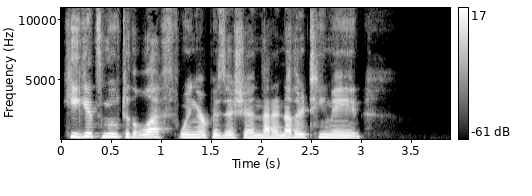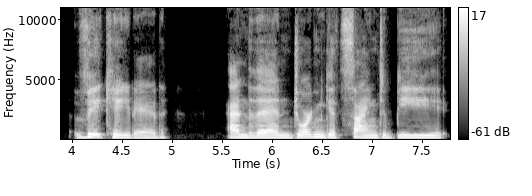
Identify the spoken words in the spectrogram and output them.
He gets moved to the left winger position that another teammate vacated. And then Jordan gets signed to be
